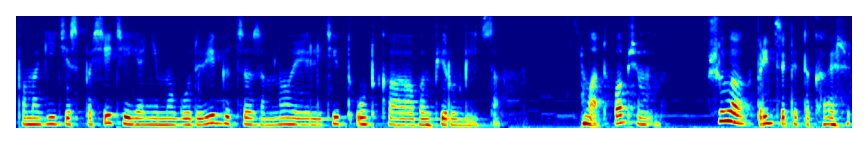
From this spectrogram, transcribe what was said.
«помогите, спасите, я не могу двигаться, за мной летит утка вампир-убийца». Вот, в общем, Шила, в принципе, такая же,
